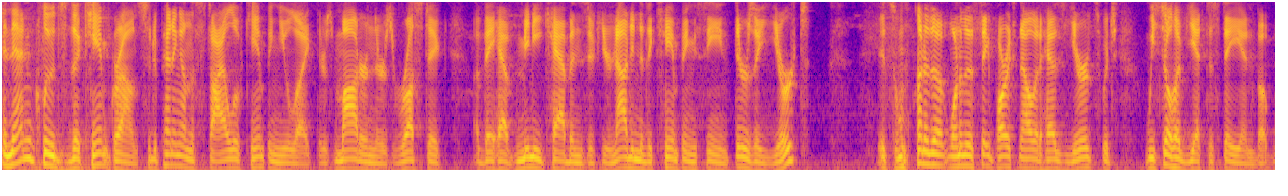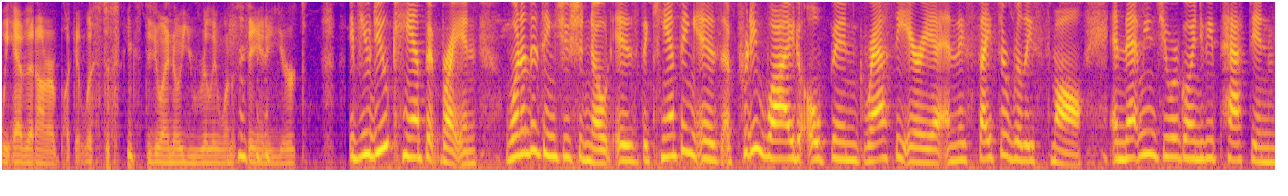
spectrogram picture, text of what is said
And that includes the campgrounds. So depending on the style of camping you like, there's modern, there's rustic. Uh, they have mini cabins if you're not into the camping scene. There's a yurt. It's one of the one of the state parks now that has yurts, which we still have yet to stay in, but we have that on our bucket list of things to do. I know you really want to stay in a yurt. If you do camp at Brighton, one of the things you should note is the camping is a pretty wide open grassy area and the sites are really small. And that means you are going to be packed in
